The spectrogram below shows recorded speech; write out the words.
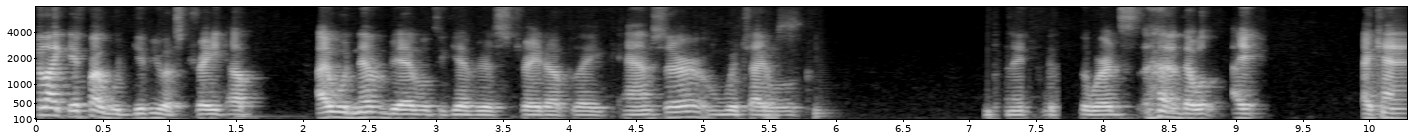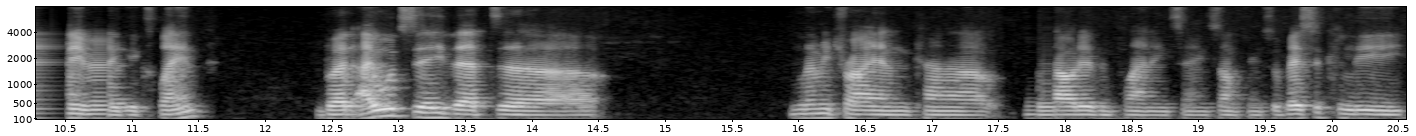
feel like if I would give you a straight up, I would never be able to give you a straight up like answer, which I will connect with the words that will I I can't even like, explain. But I would say that uh, let me try and kind of without even planning saying something. So basically,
